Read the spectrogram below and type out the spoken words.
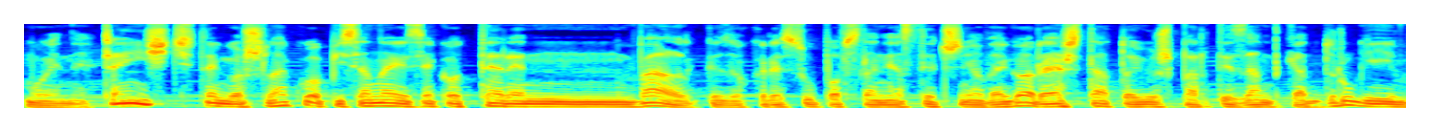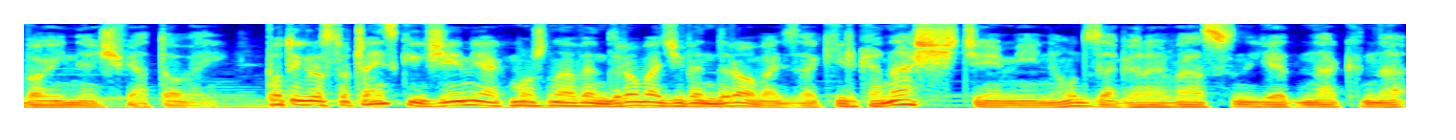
Młyny. Część tego szlaku opisana jest jako teren walk z okresu powstania styczniowego, reszta to już partyzantka II wojny światowej. Po tych roztoczańskich ziemiach można wędrować i wędrować. Za kilkanaście minut zabiorę Was jednak na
